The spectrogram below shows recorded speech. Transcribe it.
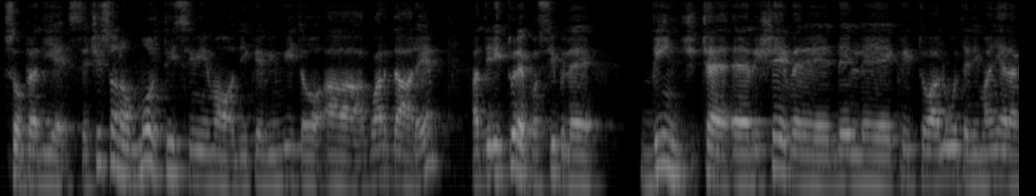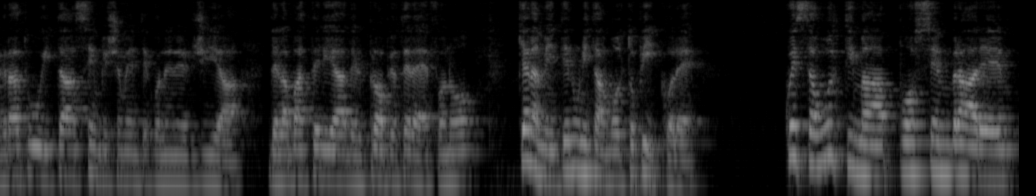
sopra di esse. Ci sono moltissimi modi che vi invito a guardare, addirittura è possibile vinc- cioè, eh, ricevere delle criptovalute di maniera gratuita semplicemente con l'energia della batteria del proprio telefono, chiaramente in unità molto piccole. Questa ultima può sembrare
